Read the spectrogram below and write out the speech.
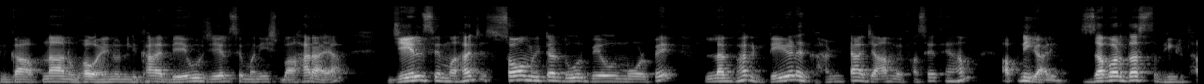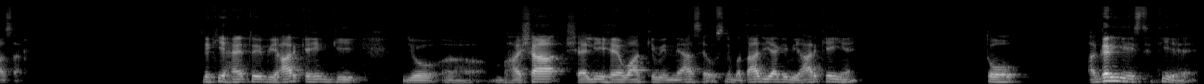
इनका अपना अनुभव है। इन्होंने लिखा है, बेऊर जेल से मनीष बाहर आया। जेल से महज 100 मीटर दूर बेऊर मोड़ पे लगभग डेढ़ घंटा जाम में फंसे थे हम अपनी गाड़ी में। ज़बरदस्त भीड़ था, सर। देखिए, हैं तो ये बिहार के ही इनकी जो भाषा शैली है, वाक्य विन्यास है, उसने बता दिया कि बिहार के ही हैं। तो अगर ये स्थिति है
